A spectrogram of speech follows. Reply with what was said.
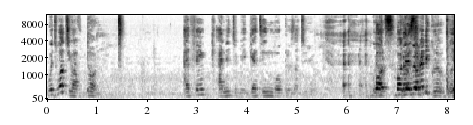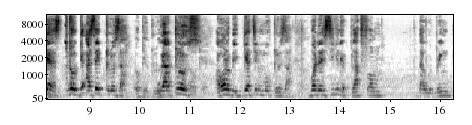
With what you have done, I think I need to be getting more closer to you. But- but there's already clo- close. Yes, no, I said closer. Okay, close. We are close. Okay. I want to be getting more closer. But there's even a platform that will bring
